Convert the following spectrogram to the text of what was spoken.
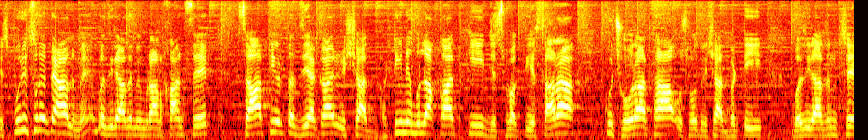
इस पूरी सूरत हाल में वजी अजम इमरान खान से साथी और तजियाकार इर्शाद भट्टी ने मुलाकात की। जिस वक्त ये सारा कुछ हो रहा था, उस वक्त इर्शाद भट्टी वजी अजम से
